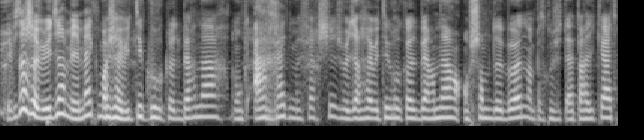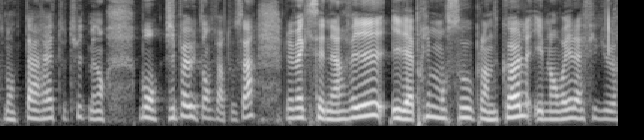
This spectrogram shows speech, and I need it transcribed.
Mais putain, j'avais dire, mais mec, moi j'habitais Cour Claude Bernard. Donc arrête de me faire chier. Je veux dire, j'habitais Cour Claude Bernard en chambre de bonne parce que j'étais à Paris 4. Donc t'arrêtes tout de suite. Mais non, bon, j'ai pas eu le temps de faire tout ça. Le mec il s'est énervé. Il a pris mon seau plein de colle et il m'a envoyé la figure.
